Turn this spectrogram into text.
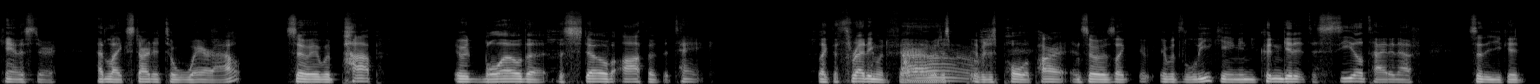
canister had like started to wear out, so it would pop, it would blow the the stove off of the tank. Like the threading would fail, it would just it Oh. would just pull apart, and so it was like it, it was leaking, and you couldn't get it to seal tight enough so that you could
